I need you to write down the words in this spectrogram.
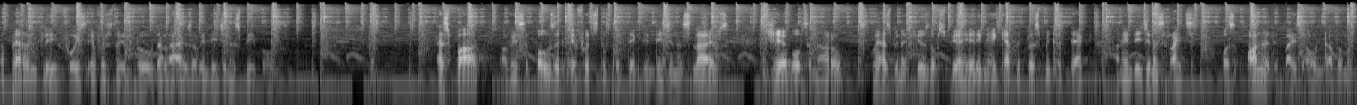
apparently for his efforts to improve the lives of indigenous peoples. As part of his supposed efforts to protect indigenous lives, Jair Bolsonaro, who has been accused of spearheading a cataclysmic attack on indigenous rights, was honored by his own government.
